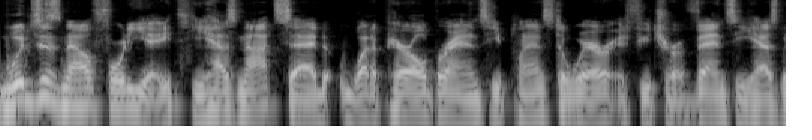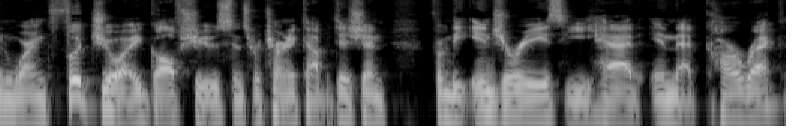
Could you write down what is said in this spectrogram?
Woods is now 48. He has not said what apparel brands he plans to wear at future events. He has been wearing FootJoy golf shoes since returning to competition from the injuries he had in that car wreck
